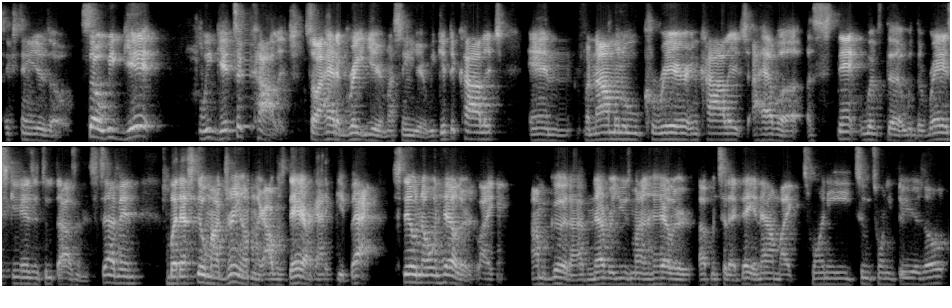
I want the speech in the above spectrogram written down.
16 years old. So we get we get to college. So I had a great year, my senior year. We get to college and phenomenal career in college. I have a, a stint with the with the Redskins in 2007, but that's still my dream. I'm like, I was there. I got to get back. Still no inhaler. Like I'm good. I've never used my inhaler up until that day. And now I'm like 22, 23 years old.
